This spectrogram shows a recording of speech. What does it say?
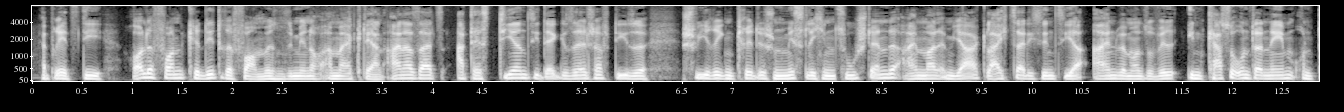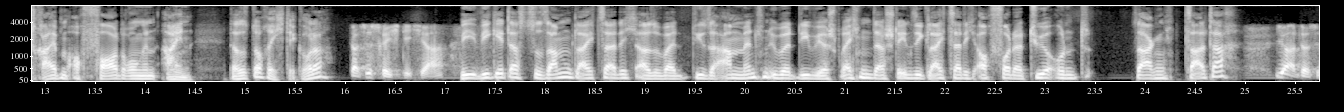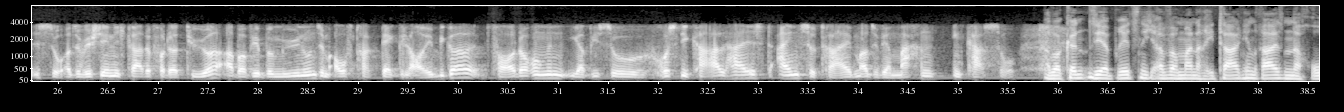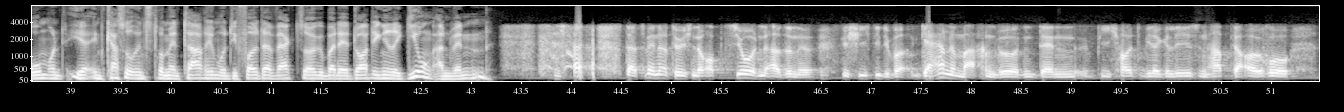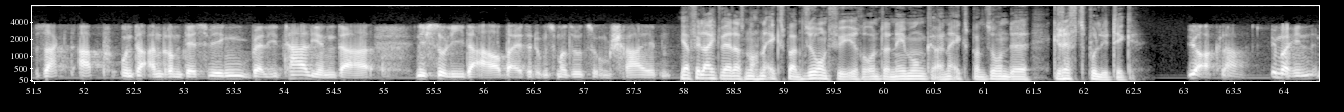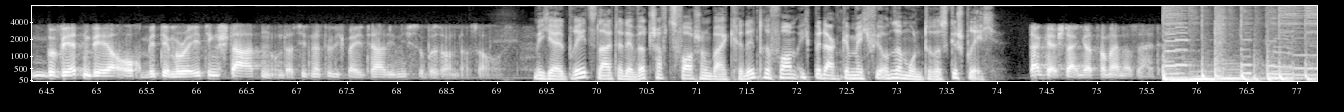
Herr Breetz, die Rolle von Kreditreform müssen Sie mir noch einmal erklären. Einerseits attestieren Sie der Gesellschaft diese schwierigen, kritischen, misslichen Zustände einmal im Jahr. Gleichzeitig sind Sie ja ein, wenn man so will, Inkassounternehmen und treiben auch Forderungen ein. Das ist doch richtig, oder? Das ist richtig, ja. Wie, wie geht das zusammen gleichzeitig? Also bei diese armen Menschen, über die wir sprechen, da stehen Sie gleichzeitig auch vor der Tür und sagen Zahltag? Ja, das ist so. Also wir stehen nicht gerade vor der Tür, aber wir bemühen uns im Auftrag der Gläubiger, Forderungen, ja wie es so rustikal heißt, einzutreiben. Also wir machen Inkasso. Aber könnten Sie, Herr Breetz, nicht einfach mal nach Italien reisen, nach Rom und Ihr Inkasso-Instrumentarium und die Folterwerkzeuge bei der dortigen Regierung anwenden? Das wäre natürlich eine Option, also eine Geschichte, die wir gerne machen würden, denn wie ich heute wieder gelesen habe, der Euro sackt ab, unter anderem deswegen, weil Italien da nicht solide arbeitet, um es mal so zu umschreiben. Ja, vielleicht wäre das noch eine Expansion für Ihre Unternehmung, eine Expansion der Geschäftspolitik. Ja, klar. Immerhin bewerten wir ja auch mit dem Rating Staaten und das sieht natürlich bei Italien nicht so besonders aus. Michael Breetz, Leiter der Wirtschaftsforschung bei Kreditreform. Ich bedanke mich für unser munteres Gespräch. Danke, Herr Steingart, von meiner Seite.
